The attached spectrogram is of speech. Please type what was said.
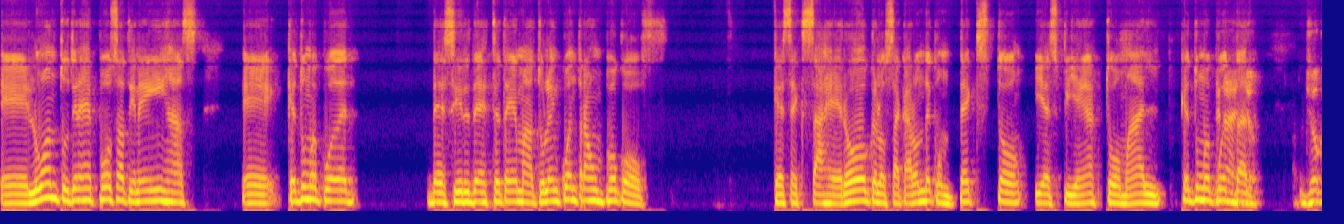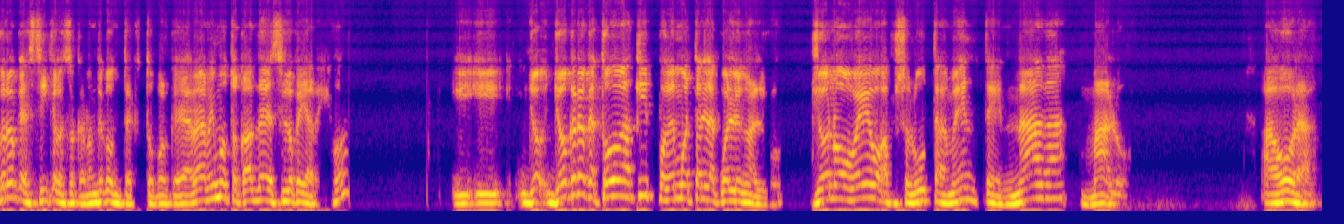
Eh, Luan, tú tienes esposa, tienes hijas. Eh, ¿Qué tú me puedes decir de este tema? ¿Tú le encuentras un poco que se exageró, que lo sacaron de contexto y bien actuó mal? ¿Qué tú me puedes dar? Yo, creo que sí que lo sacaron de contexto, porque ahora mismo tocaba de decir lo que ella dijo. Y, yo, yo creo que todos aquí podemos estar de acuerdo en algo. Yo no veo absolutamente nada malo. Ahora,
